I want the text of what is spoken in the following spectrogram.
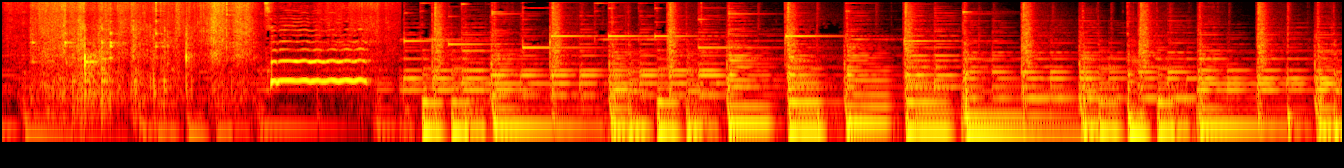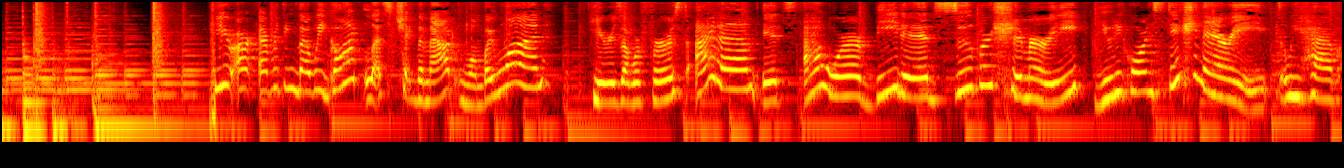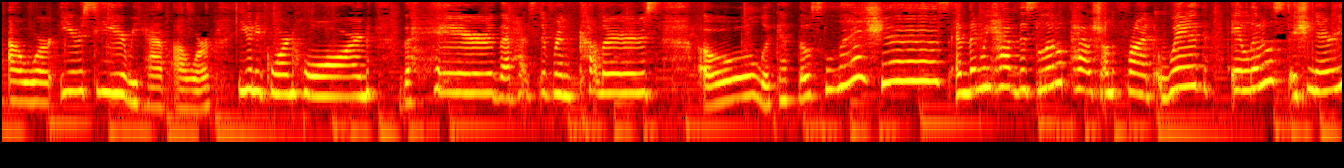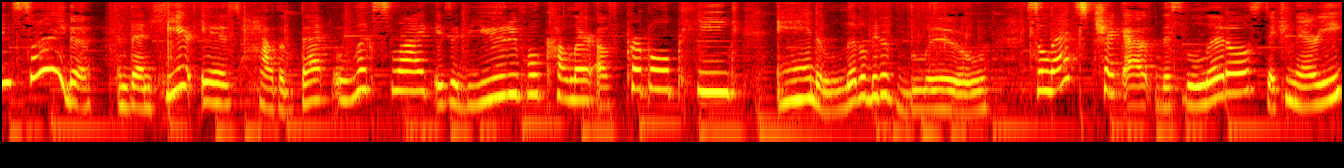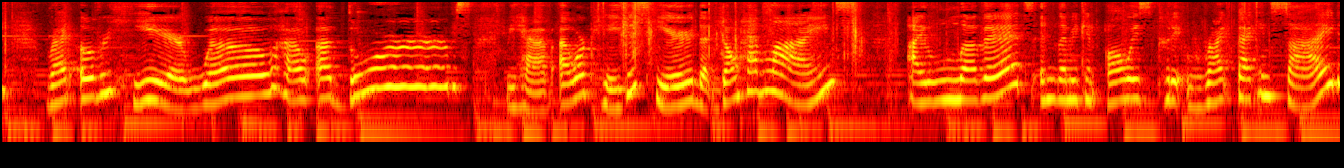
Here are everything that we got. Let's check them out one by one. Here is our first item. It's our beaded super shimmery unicorn stationery. So we have our ears here, we have our unicorn horn, the hair that has different colors. Oh, look at those lashes. And then we have this little pouch on the front with a little stationery inside. And then here is how the back looks like. It's a beautiful color of purple, pink, and a little bit of blue. So let's check out this little stationery right over here. Whoa, how adorbs! We have our pages here that don't have lines. I love it. And then we can always put it right back inside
